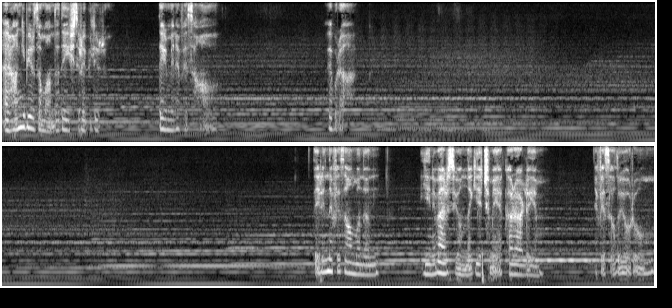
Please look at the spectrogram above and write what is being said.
herhangi bir zamanda değiştirebilirim. Derin bir nefes al ve bırak. Derin nefes almanın yeni versiyonuna geçmeye kararlıyım. Nefes alıyorum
